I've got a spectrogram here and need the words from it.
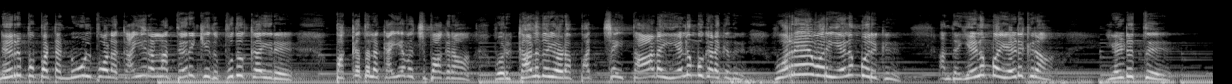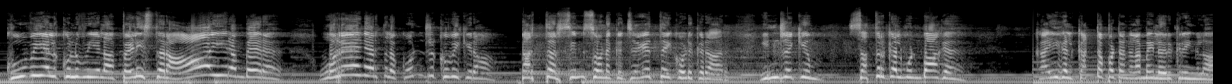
நெருப்புப்பட்ட நூல் போல கயிறெல்லாம் தெறிக்குது புது கயிறு. பக்கத்துல கைய வச்சு பாக்குறான் ஒரு கழுதையோட பச்சை தாடை எலும்பு கிடக்குது. ஒரே ஒரு எலும்பு இருக்கு. அந்த எலும்பை எடுக்கிறான். எடுத்து குவியல் குழுவியலா பெலிஸ்தர் ஆயிரம் பேரை ஒரே நேரத்துல கொன்று குவிக்கிறான். கர்த்தர் சிம்சோனுக்கு ஜெயத்தை கொடுக்கிறார். இன்றைக்கும் சத்துருக்கள் முன்பாக கைகள் கட்டப்பட்ட நிலைமையில் இருக்கிறீங்களா?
